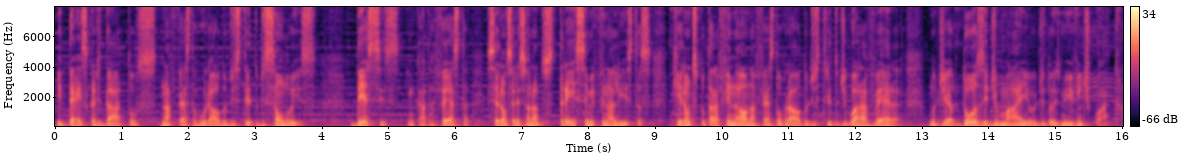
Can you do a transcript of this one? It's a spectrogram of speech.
e 10 candidatos na festa rural do distrito de São Luís. Desses, em cada festa, serão selecionados três semifinalistas que irão disputar a final na festa rural do distrito de Guaravera, no dia 12 de maio de 2024.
